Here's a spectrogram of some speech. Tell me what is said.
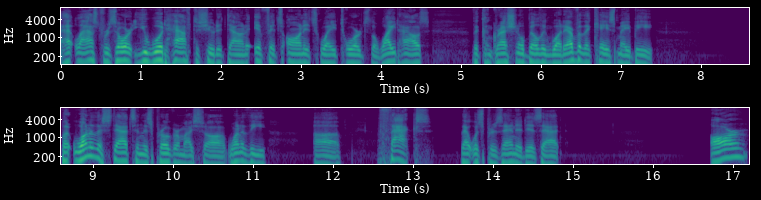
at last resort, you would have to shoot it down if it's on its way towards the White House, the congressional building, whatever the case may be. But one of the stats in this program I saw, one of the uh, facts that was presented is that our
